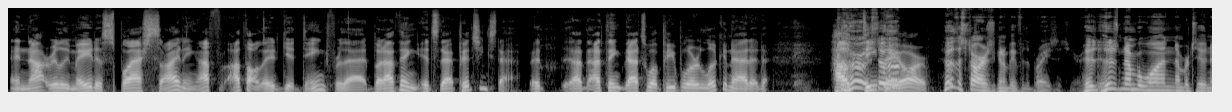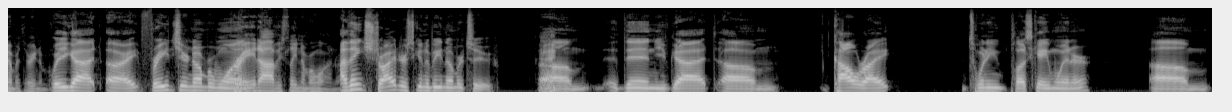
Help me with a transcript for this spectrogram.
and not really made a splash signing, I, f- I thought they'd get dinged for that. But I think it's that pitching staff. It, I, I think that's what people are looking at it. How So who- deep so they who- are. Who are the stars going to be for the Braves this year? Who, who's number one, number two, number three, number Well, four? you got all right. Fried's your number one. Freed, obviously number one. Right? I think Strider's going to be number two. Okay. Um, then you've got um, Kyle Wright, twenty plus game winner. Um,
